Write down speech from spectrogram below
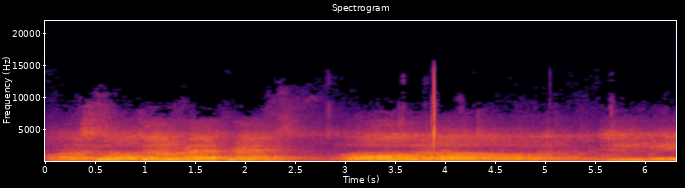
our souls are at rest. Oh Lord, we give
